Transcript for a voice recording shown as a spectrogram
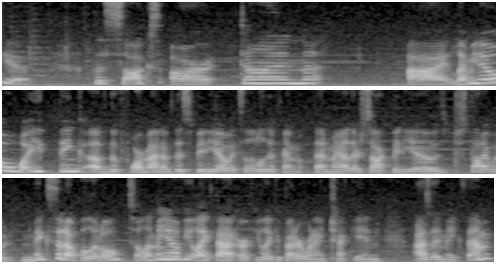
Yay! The socks are done. I let me know what you think of the format of this video. It's a little different than my other sock videos. Just thought I would mix it up a little. So let me know if you like that or if you like it better when I check in as I make them.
